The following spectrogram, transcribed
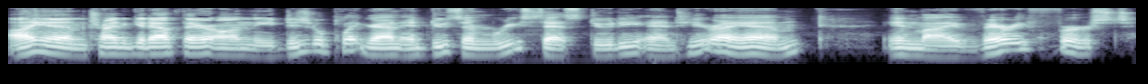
I am trying to get out there on the digital playground and do some recess duty, and here I am in my very first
